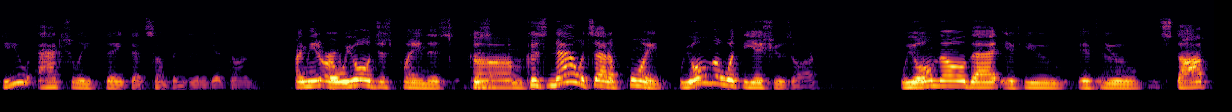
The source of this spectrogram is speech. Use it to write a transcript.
do you actually think that something's going to get done? I mean, are we all just playing this? Because Um, now it's at a point, we all know what the issues are. We all know that if you if you stop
